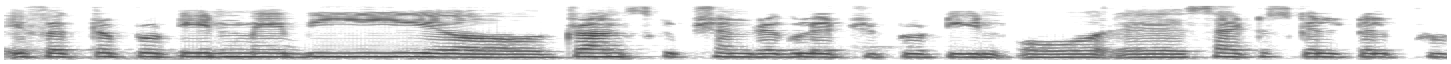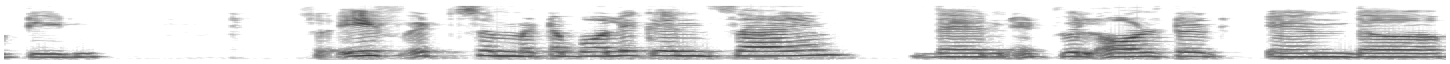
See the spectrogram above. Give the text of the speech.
effector protein may be a transcription regulatory protein or a cytoskeletal protein. So if it's a metabolic enzyme then it will alter in the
